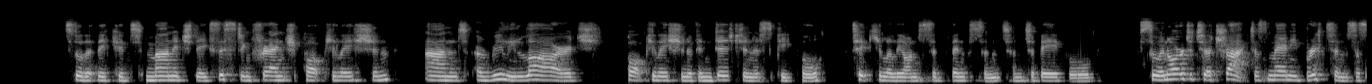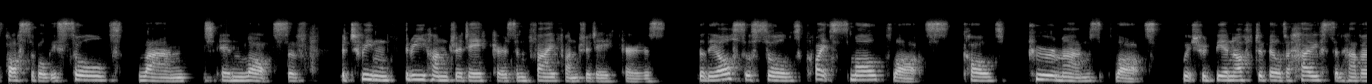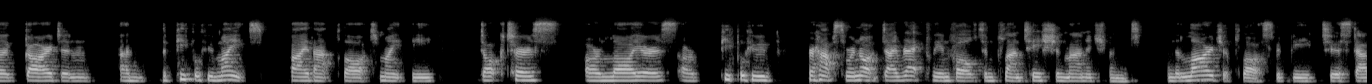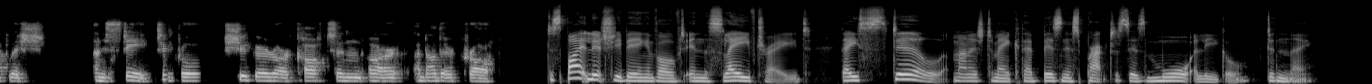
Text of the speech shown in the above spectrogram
so that they could manage the existing French population and a really large population of indigenous people, particularly on St. Vincent and Tobago, so, in order to attract as many Britons as possible, they sold land in lots of between 300 acres and 500 acres. But they also sold quite small plots called poor man's plots, which would be enough to build a house and have a garden. And the people who might buy that plot might be doctors or lawyers or people who perhaps were not directly involved in plantation management. And the larger plots would be to establish an estate to grow sugar or cotton or another crop. Despite literally being involved in the slave trade, they still managed to make their business practices more illegal, didn't they?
